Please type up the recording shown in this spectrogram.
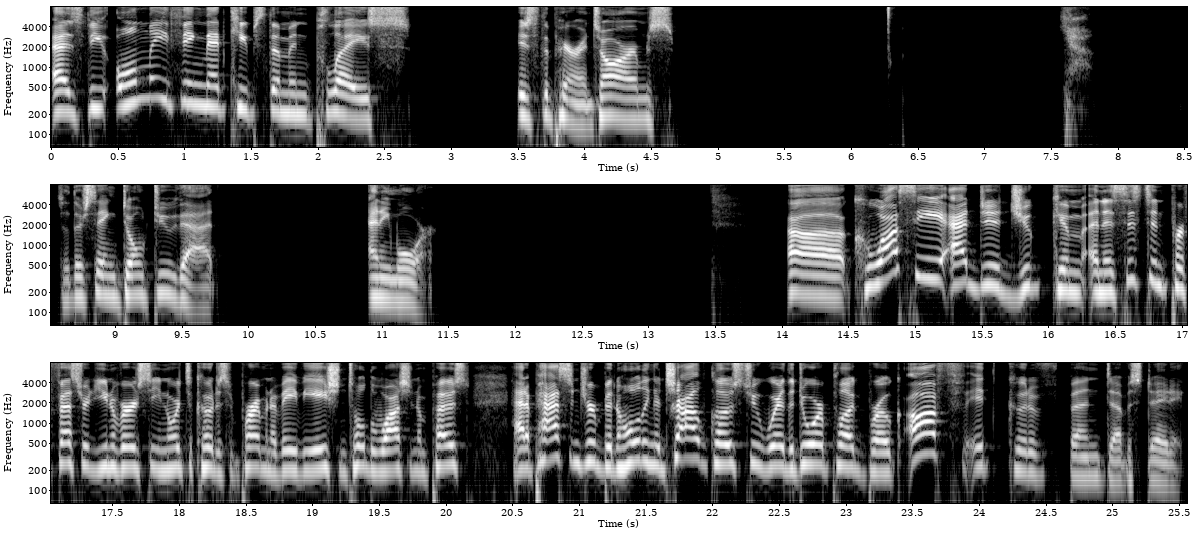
as the only thing that keeps them in place is the parent's arms. Yeah. So they're saying don't do that anymore. Uh, Kwasi Adjekum, an assistant professor at University of North Dakota's Department of Aviation, told the Washington Post, had a passenger been holding a child close to where the door plug broke off, it could have been devastating.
